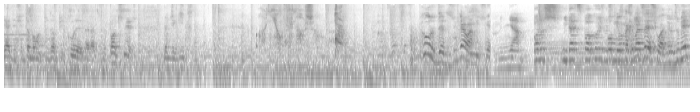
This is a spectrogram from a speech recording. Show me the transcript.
Dziadzie się tobą tu dopiekuje, zaraz wypoczniesz. Będzie git. Ją wynoszą. Kurde, zżygała mi się. Mniam. Możesz mi dać spokój, żeby... Chłopie, ona chyba zeszła, nie rozumiesz?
